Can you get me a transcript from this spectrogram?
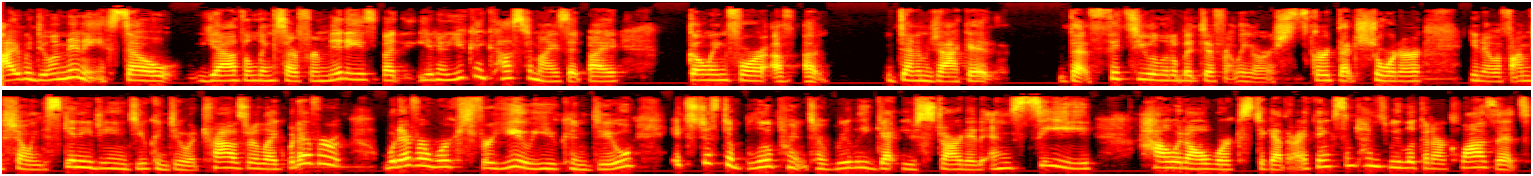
I would do a mini. So yeah, the links are for midis, but you know, you can customize it by going for a, a denim jacket that fits you a little bit differently or a skirt that's shorter you know if i'm showing skinny jeans you can do a trouser like whatever whatever works for you you can do it's just a blueprint to really get you started and see how it all works together i think sometimes we look at our closets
